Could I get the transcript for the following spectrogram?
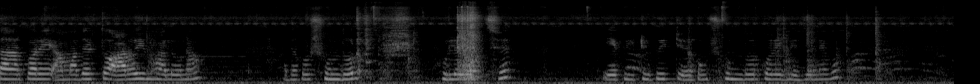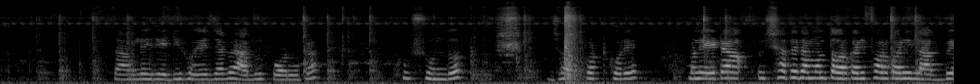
তারপরে আমাদের তো আরোই ভালো না। দেখো সুন্দর ফুলে যাচ্ছে এপিট উপিট এরকম সুন্দর করে ভেজে নেব। তাহলে রেডি হয়ে যাবে আলুর পরোটা। খুব সুন্দর, ঝটপট করে। মানে এটা সাথে তেমন তরকারি ফরকারি লাগবে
